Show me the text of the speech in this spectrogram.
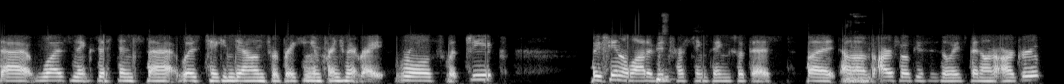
that was in existence that was taken down for breaking infringement right rules with Jeep. We've seen a lot of interesting things with this, but um, our focus has always been on our group.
